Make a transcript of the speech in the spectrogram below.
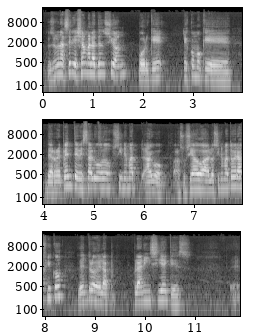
Entonces una serie llama la atención porque es como que de repente ves algo, algo asociado a lo cinematográfico dentro de la planicie que es, eh,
